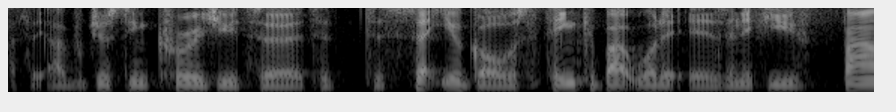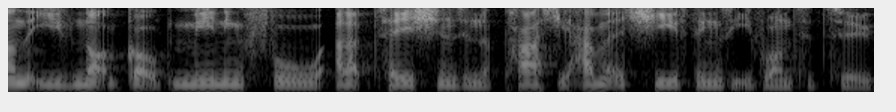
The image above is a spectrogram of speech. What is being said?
I think I would just encourage you to, to to set your goals, think about what it is, and if you've found that you've not got meaningful adaptations in the past, you haven't achieved things that you've wanted to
